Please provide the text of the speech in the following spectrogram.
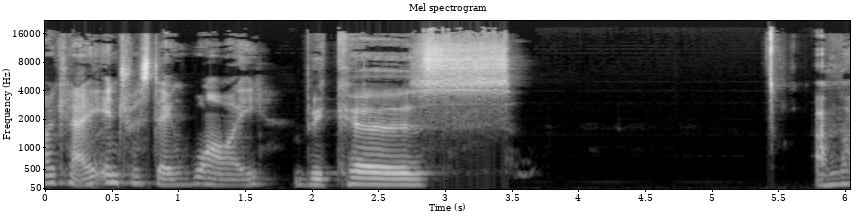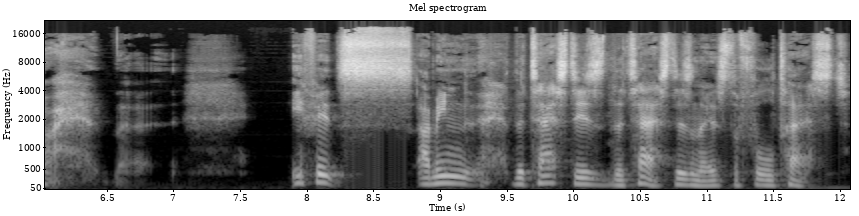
Okay, interesting. Why? because I'm not. If it's, I mean, the test is the test, isn't it? It's the full test.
